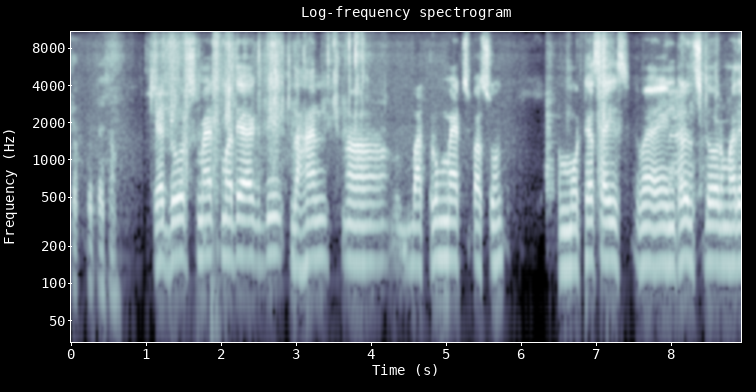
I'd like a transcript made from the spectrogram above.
शकतो त्याच्यामध्ये. या डोर्स मॅटमध्ये अगदी लहान बाथरूम मॅट्सपासून मोठ्या साईज एंट्रन्स डोअरमध्ये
